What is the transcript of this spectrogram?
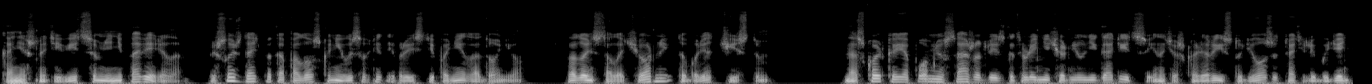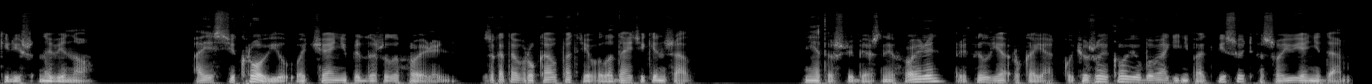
Конечно, девица мне не поверила. Пришлось ждать, пока полоска не высохнет и провести по ней ладонью. Ладонь стала черной, табурет чистым. Насколько я помню, сажа для изготовления чернил не годится, иначе шкалеры и студиозы тратили бы деньги лишь на вино. А если кровью, в отчаянии предложила Фройлен. Закатав рукав, потребовала «дайте кинжал». «Нет уж, любезный фройлен», — прикрыл я рукоятку. «Чужой кровью бумаги не подписывают, а свою я не дам.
